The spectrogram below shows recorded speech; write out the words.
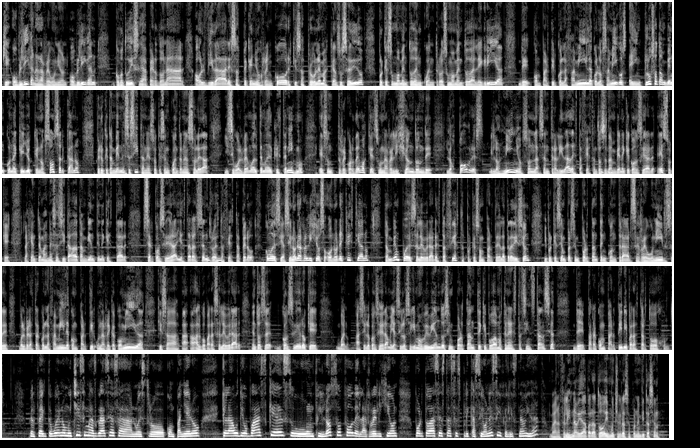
que obligan a la reunión, obligan, como tú dices, a perdonar, a olvidar esos pequeños rencores, quizás problemas que han sucedido, porque es un momento de encuentro, es un momento de alegría, de compartir con la familia, con los amigos e incluso también con aquellos que no son cercanos, pero que también necesitan eso, que se encuentran en soledad. Y si volvemos al tema del cristianismo, es un, recordemos que es una religión donde los pobres y los niños son la centralidad de esta fiesta. Entonces también hay que considerar eso, que la gente más necesitada también tiene que estar, ser considerada y estar al centro de esta fiesta. Pero, como decía, si no eres religioso o no eres cristiano, también puedes celebrar estas fiestas porque son parte de la tradición y porque siempre es importante encontrarse, reunirse, volver a estar con la familia, compartir una rica comida, quizás algo para celebrar. Entonces, considero que, bueno, así lo consideramos y así lo seguimos viviendo. Es importante que podamos tener estas instancias de, para compartir y para estar todos juntos. Perfecto. Bueno, muchísimas gracias a nuestro compañero Claudio Vázquez, un filósofo de la religión, por todas estas explicaciones y feliz Navidad. Bueno, feliz Navidad para todos y muchas gracias por la invitación.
